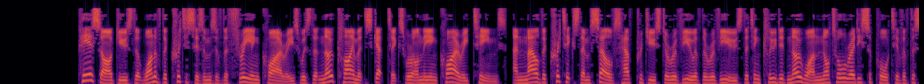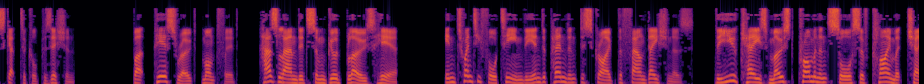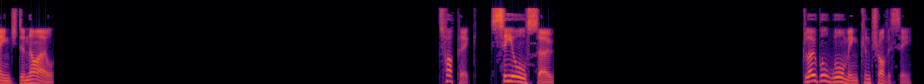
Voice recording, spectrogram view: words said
Pearce argues that one of the criticisms of the three inquiries was that no climate skeptics were on the inquiry teams, and now the critics themselves have produced a review of the reviews that included no one not already supportive of the skeptical position. But, Pearce wrote, Montford has landed some good blows here. In 2014 The Independent described the Foundation as the UK's most prominent source of climate change denial. See also. Global warming controversy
